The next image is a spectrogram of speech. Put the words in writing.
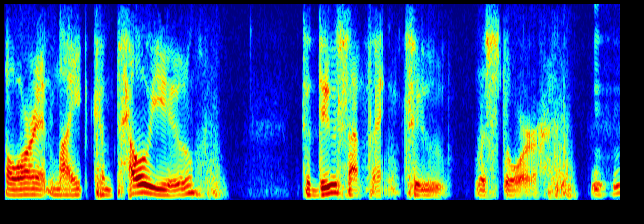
or it might compel you to do something to restore mm-hmm.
